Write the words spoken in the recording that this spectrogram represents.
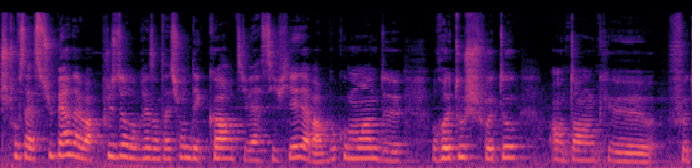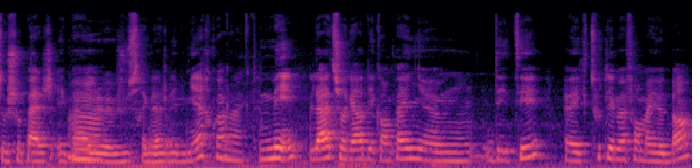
Je trouve ça super d'avoir plus de représentation des corps diversifiés, d'avoir beaucoup moins de retouches photos en tant que photoshopage et pas juste réglage des lumières quoi. Mais là tu regardes les campagnes euh, d'été avec toutes les meufs en maillot de bain,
